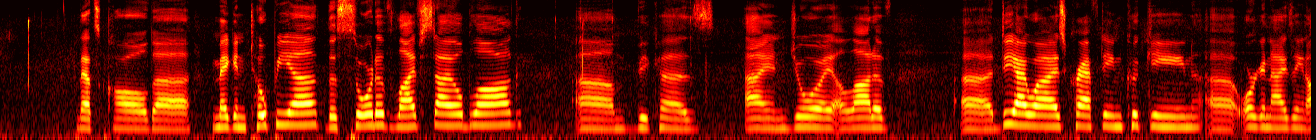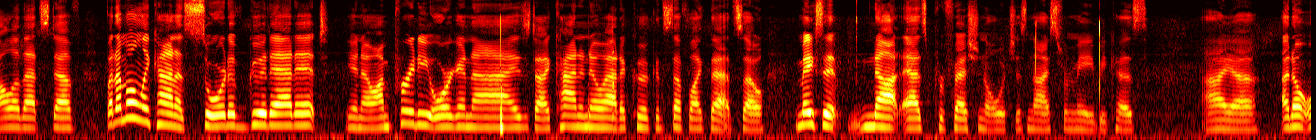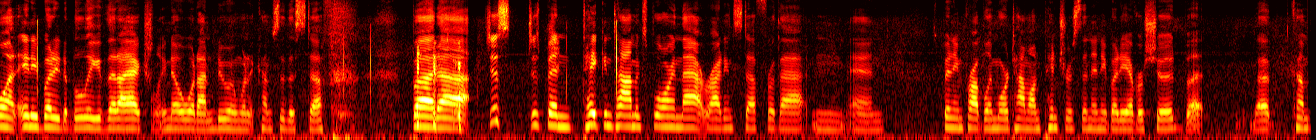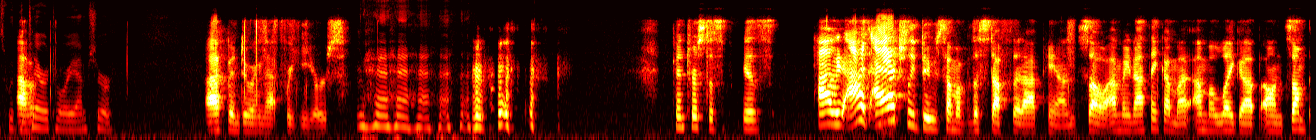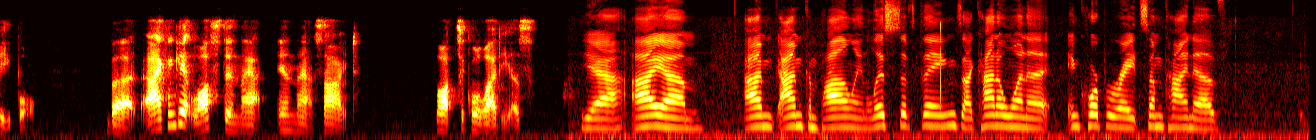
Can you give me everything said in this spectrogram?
that's called uh, Megantopia, the sort of lifestyle blog, um, because I enjoy a lot of uh, DIYs, crafting, cooking, uh, organizing, all of that stuff. But I'm only kind of sort of good at it. You know, I'm pretty organized. I kind of know how to cook and stuff like that. So makes it not as professional, which is nice for me because I uh, I don't want anybody to believe that I actually know what I'm doing when it comes to this stuff. but uh, just just been taking time exploring that, writing stuff for that, and and spending probably more time on Pinterest than anybody ever should. But that comes with the Uh, territory, I'm sure. I've been doing that for years. Pinterest is, is I mean, I, I actually do some of the stuff that I pin. So, I mean, I think I'm a, I'm a leg up on some people. But I can get lost in that in that site. Lots of cool ideas. Yeah, I um I'm I'm compiling lists of things. I kind of want to incorporate some kind of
